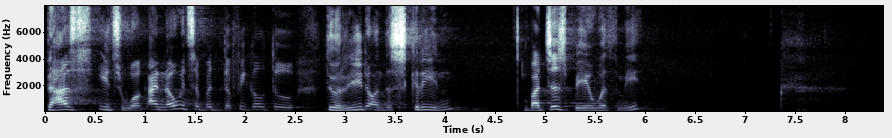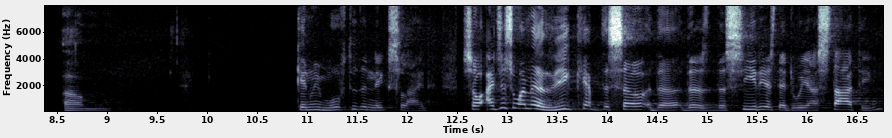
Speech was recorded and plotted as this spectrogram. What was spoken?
does its work. I know it's a bit difficult to, to read on the screen, but just bear with me. Um, can we move to the next slide? So I just want to recap the, the, the, the, series that we are starting.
